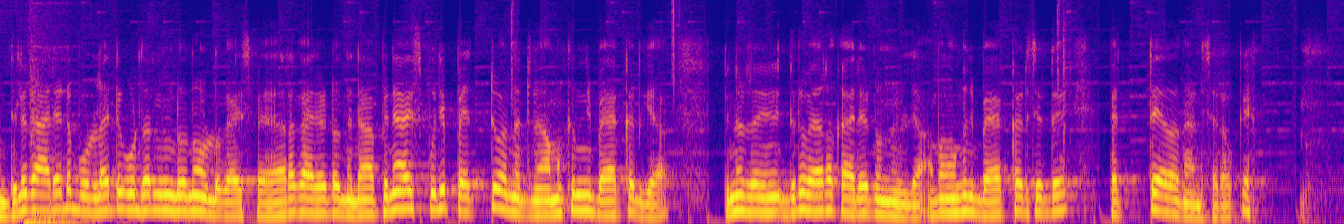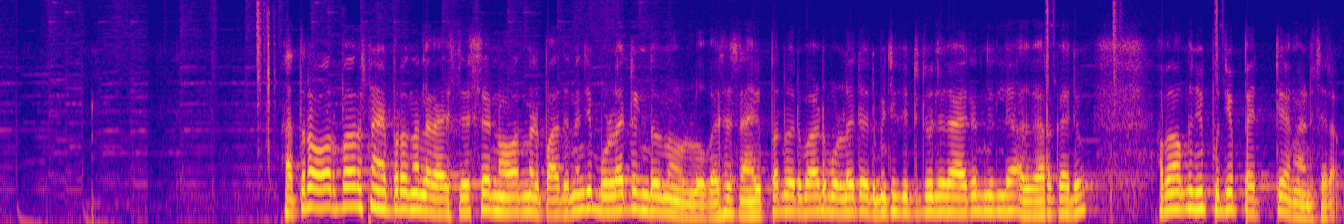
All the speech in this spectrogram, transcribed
ഇതിൽ കാര്യമായിട്ട് ബുള്ളറ്റ് കൂടുതലുണ്ടെന്നേ ഉള്ളൂ ഗൈസ് വേറെ കാര്യമായിട്ടൊന്നുമില്ല. പിന്നെ ഗൈസ് പുതിയ പെറ്റ് വന്നിട്ടുണ്ട്. നമുക്ക് ഇനി ബാക്ക് അടിക്കുക പിന്നെ ഇതിൽ വേറെ കാര്യമായിട്ടൊന്നുമില്ല. അപ്പോൾ നമുക്ക് ബാക്ക് അടിച്ചിട്ട് പെറ്റ് ഏതാണെന്ന് കാണിച്ചു തരാം ഓക്കെ അത്ര ഓവർ പവർ സ്നൈപ്പർ ഒന്നുമല്ല ഗൈസ് ജസ്റ്റ് നോർമൽ പതിനഞ്ച് ബുള്ളറ്റ് ഉണ്ടെന്നേ ഉള്ളൂ. പക്ഷേ സ്നൈപ്പറിന് ഒരുപാട് ബുള്ളറ്റ് ഒരുമിച്ച് കിട്ടിയിട്ട് വലിയ കാര്യമൊന്നുമില്ല. അത് വേറെ കാര്യം. അപ്പോൾ നമുക്ക് ഇനി പുതിയ പെറ്റ് ഞാൻ കാണിച്ചു തരാം.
